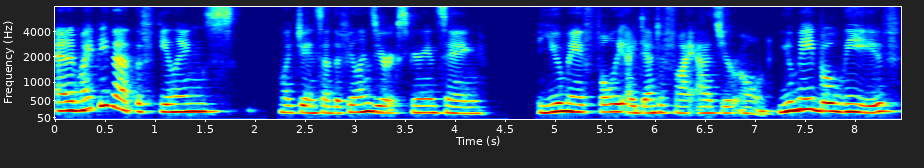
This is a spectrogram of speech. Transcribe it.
And it might be that the feelings, like Jane said, the feelings you're experiencing, you may fully identify as your own. You may believe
